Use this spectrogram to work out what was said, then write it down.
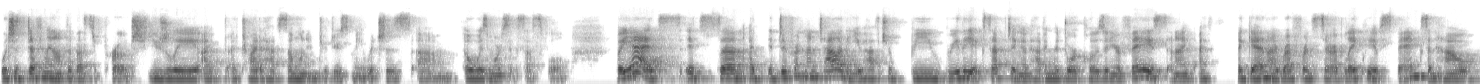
which is definitely not the best approach. Usually I, I try to have someone introduce me which is um, always more successful. But yeah it's it's um, a, a, different mentality. You have to be really accepting of having the door close in your face. And I, I again i referenced Sara Blakely of spanx and how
